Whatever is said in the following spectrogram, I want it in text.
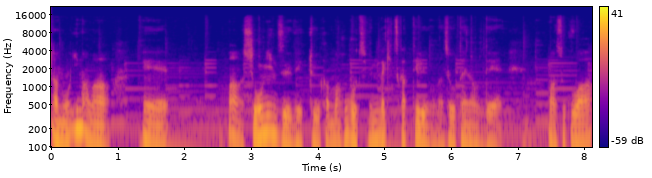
あの、今は、えー、まあ、少人数でというか、まあ、ほぼ自分だけ使っているような状態なので、まあ、そこは、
